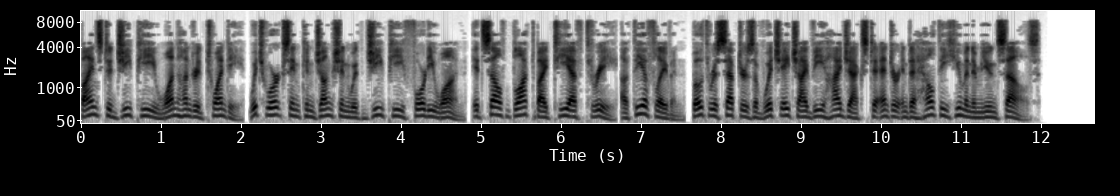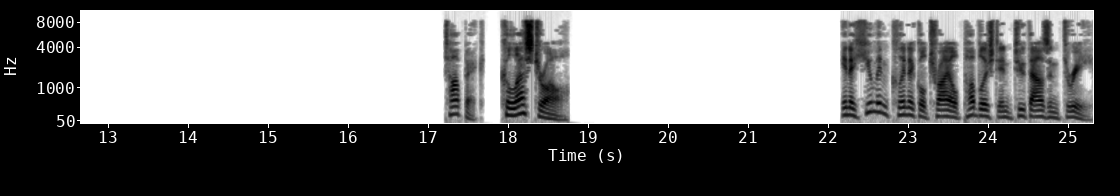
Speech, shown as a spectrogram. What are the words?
binds to GP120, which works in conjunction with GP41, itself blocked by TF3, a theaflavin, both receptors of which HIV hijacks to enter into healthy human immune cells. Topic: Cholesterol In a human clinical trial published in 2003,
